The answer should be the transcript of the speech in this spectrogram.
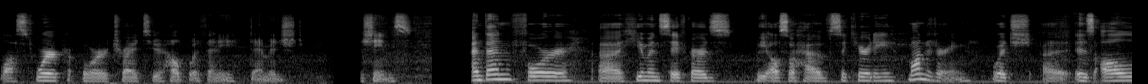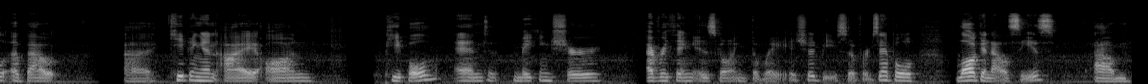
lost work or try to help with any damaged machines. And then for uh, human safeguards, we also have security monitoring, which uh, is all about uh, keeping an eye on people and making sure everything is going the way it should be. So for example, log analyses Um,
